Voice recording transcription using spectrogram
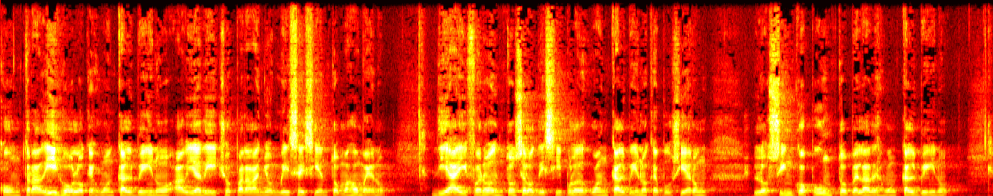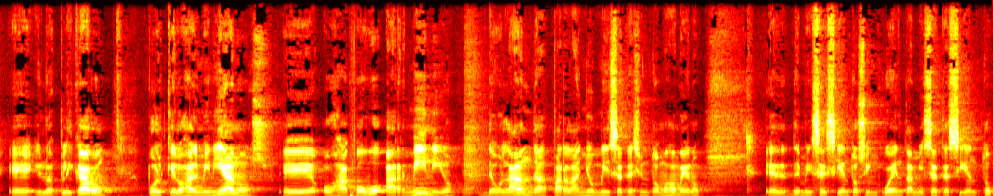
contradijo lo que Juan Calvino había dicho para el año 1600 más o menos. De ahí fueron entonces los discípulos de Juan Calvino que pusieron los cinco puntos ¿verdad? de Juan Calvino eh, y lo explicaron porque los arminianos eh, o Jacobo Arminio de Holanda para el año 1700 más o menos, eh, de 1650 a 1700,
